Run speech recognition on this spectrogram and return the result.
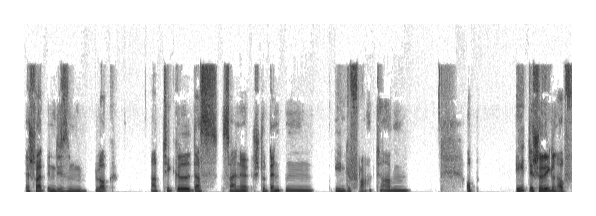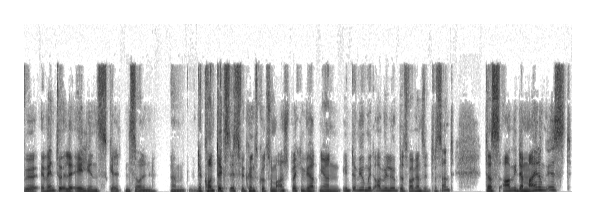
er schreibt in diesem Blogartikel, dass seine Studenten ihn gefragt haben, ob ethische Regeln auch für eventuelle Aliens gelten sollen. Ähm, der Kontext ist, wir können es kurz nochmal ansprechen, wir hatten ja ein Interview mit Avi Löb, das war ganz interessant, dass Avi der Meinung ist,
